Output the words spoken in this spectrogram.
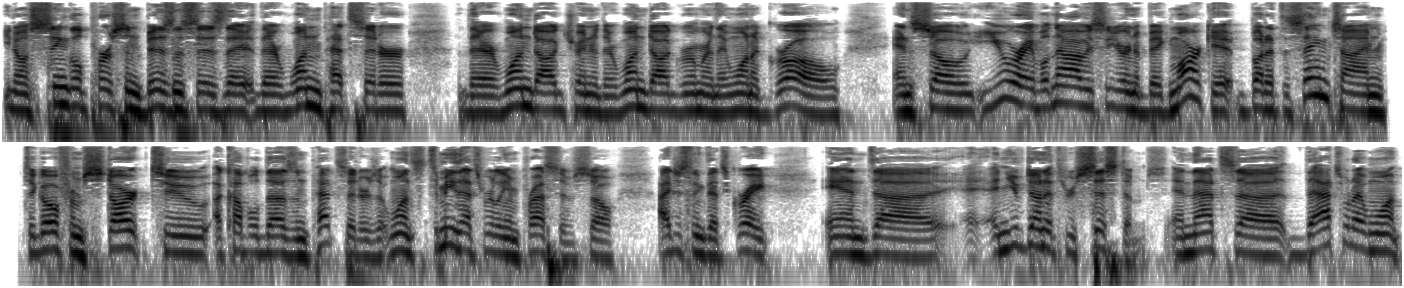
you know single person businesses. They they're one pet sitter, they're one dog trainer, they're one dog groomer, and they want to grow. And so you were able. Now, obviously, you're in a big market, but at the same time. To go from start to a couple dozen pet sitters at once, to me, that's really impressive. So I just think that's great and uh, and you've done it through systems, and that's uh, that's what I want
